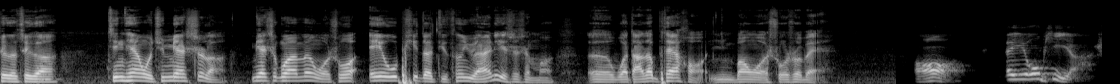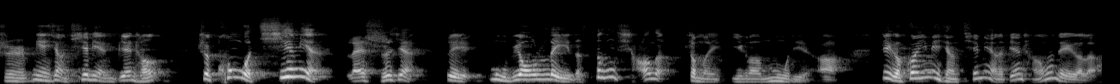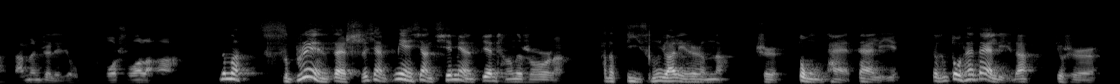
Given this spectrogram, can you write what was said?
这个这个，今天我去面试了，面试官问我说，AOP 的底层原理是什么？呃，我答的不太好，你帮我说说呗。哦，AOP 呀是面向切面编程，是通过切面来实现对目标类的增强的这么一个目的啊。这个关于面向切面的编程的这个了，咱们这里就不多说了啊。那么 Spring 在实现面向切面编程的时候呢，它的底层原理是什么呢？是动态代理。这个动态代理呢，就是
